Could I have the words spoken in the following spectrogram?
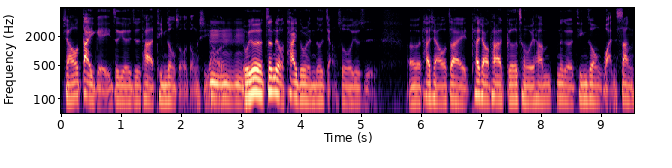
想要带给这个就是他的听众什么东西？嗯嗯嗯，我觉得真的有太多人都讲说，就是呃，他想要在，他想要他的歌成为他们那个听众晚上。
